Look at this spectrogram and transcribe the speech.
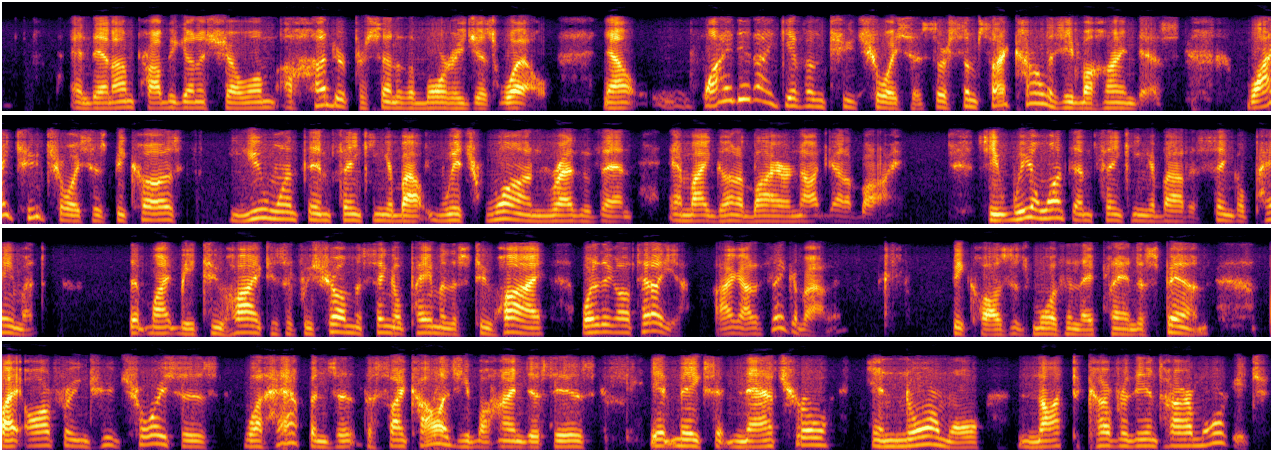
and then I'm probably going to show them 100 percent of the mortgage as well. Now, why did I give them two choices? There's some psychology behind this. Why two choices? Because you want them thinking about which one rather than am I going to buy or not going to buy. See, we don't want them thinking about a single payment that might be too high because if we show them a single payment that's too high, what are they going to tell you? I got to think about it because it's more than they plan to spend. By offering two choices, what happens, uh, the psychology behind this is it makes it natural and normal not to cover the entire mortgage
